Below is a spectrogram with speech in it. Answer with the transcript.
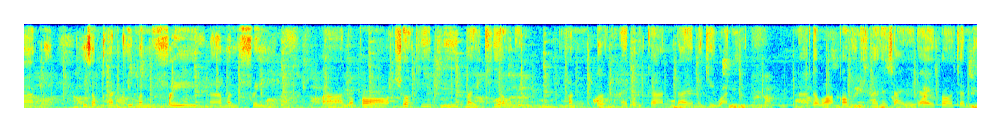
มากเลย ที่สำคัญคือมันฟรีนะมันฟรีอ่าแล้วก็ช่วงที่พี่ไปเที่ยวเนี่ยมันเปิด ให้บริการได้ไม่กี่วันเองนะแต่ว่าก็ไม่มีค่าใช้จ่ายใด ๆ ก็จะมี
